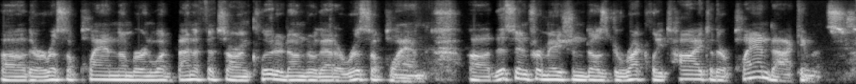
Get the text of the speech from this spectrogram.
uh, their ERISA plan number, and what benefits are included under that ERISA plan. Uh, this information does directly tie to their plan documents.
